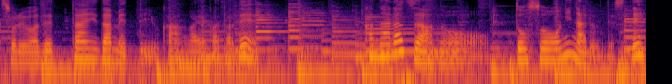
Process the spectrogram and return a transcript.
それは絶対にダメっていう考え方で必ずあの土葬になるんですね。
